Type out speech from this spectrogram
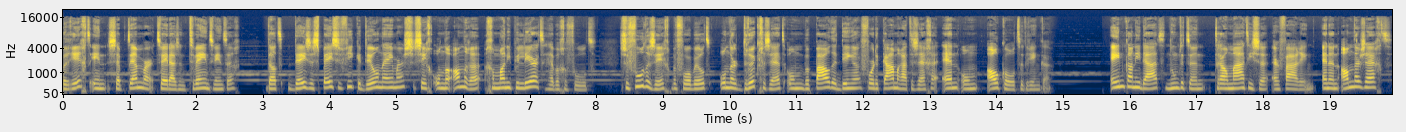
bericht in september 2022 dat deze specifieke deelnemers zich onder andere gemanipuleerd hebben gevoeld. Ze voelden zich bijvoorbeeld onder druk gezet om bepaalde dingen voor de camera te zeggen en om alcohol te drinken. Eén kandidaat noemt het een traumatische ervaring en een ander zegt:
